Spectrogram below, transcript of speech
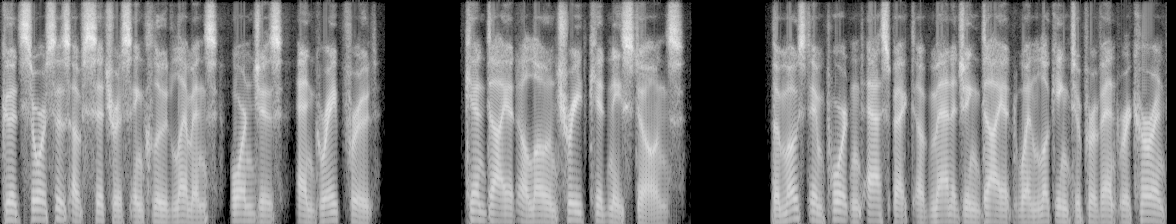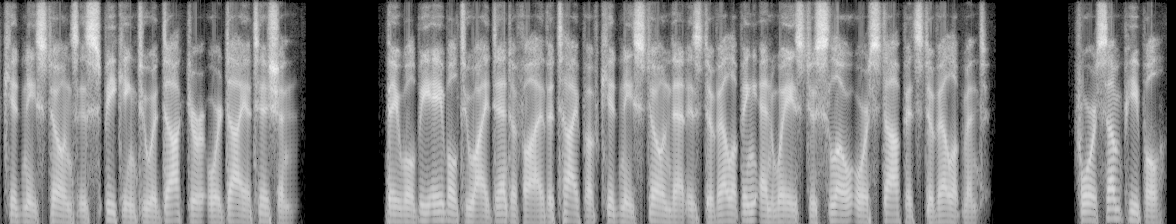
Good sources of citrus include lemons, oranges, and grapefruit. Can diet alone treat kidney stones? The most important aspect of managing diet when looking to prevent recurrent kidney stones is speaking to a doctor or dietitian. They will be able to identify the type of kidney stone that is developing and ways to slow or stop its development. For some people,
